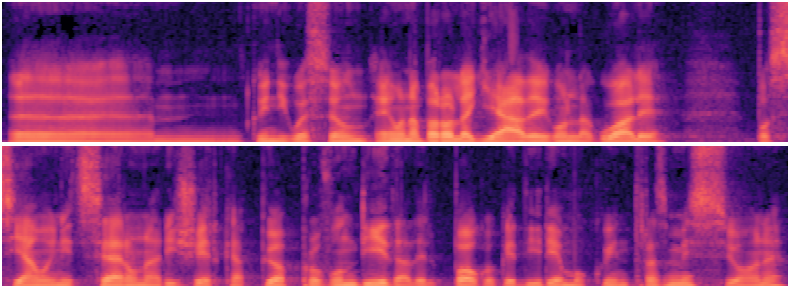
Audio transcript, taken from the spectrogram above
ehm, quindi questa è, un, è, una parola chiave con la quale possiamo iniziare una ricerca più approfondita del poco che diremo qui in trasmissione.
